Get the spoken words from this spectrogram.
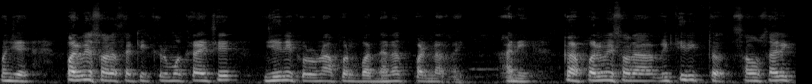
म्हणजे परमेश्वरासाठी कर्म करायचे जेणेकरून आपण बंधनात पडणार नाही. आणि का परमेश्वरा व्यतिरिक्त सांसारिक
